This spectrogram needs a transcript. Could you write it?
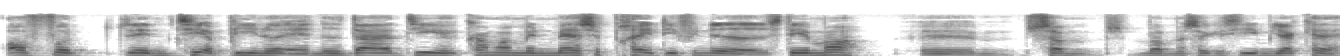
og få den til at blive noget andet. Der, de kommer med en masse prædefinerede stemmer, øh, som, hvor man så kan sige, at jeg kan,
